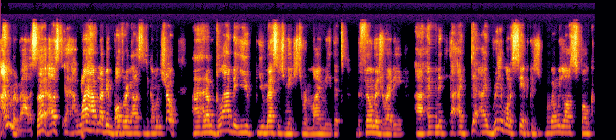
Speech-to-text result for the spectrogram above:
I remember Alasdair. Alasdair. Why haven't I been bothering Alasdair to come on the show? Uh, and I'm glad that you you messaged me just to remind me that the film is ready. Uh, and it, I, I, really want to see it because when we last spoke,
